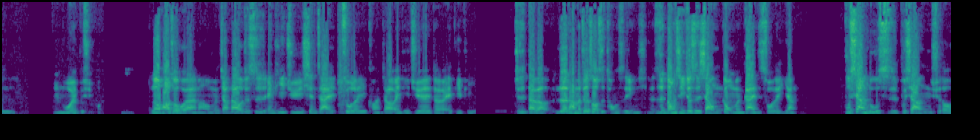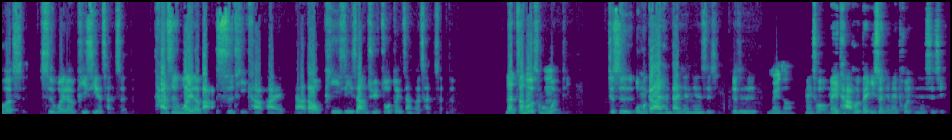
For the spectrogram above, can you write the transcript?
嗯，我也不喜欢。嗯，那话说回来嘛，我们讲到就是 NTG 现在做了一款叫 NTGA 的 APP。就是代表，那他们这时候是同时运行的。这些东西就是像跟我们刚才说的一样，不像炉石，不像 Shadowverse 是为了 PC 而产生的，它是为了把实体卡牌拿到 PC 上去做对战而产生的。那这会有什么问题？嗯、就是我们刚才很担心的一件事情，就是 Meta，没错，Meta 会被一瞬间被破解这件事情。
